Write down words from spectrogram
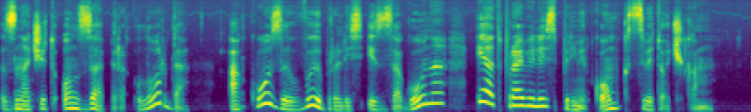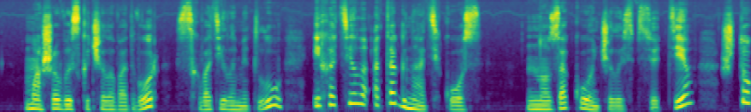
Значит, он запер лорда, а козы выбрались из загона и отправились прямиком к цветочкам. Маша выскочила во двор, схватила метлу и хотела отогнать коз, но закончилось все тем, что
